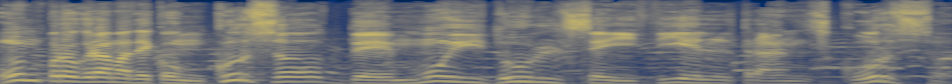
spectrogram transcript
Un programa de concurso de muy dulce y fiel transcurso.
